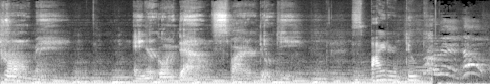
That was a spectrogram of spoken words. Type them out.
Strong Man. And you're going down, Spider Dookie. Spider Duke. Help!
